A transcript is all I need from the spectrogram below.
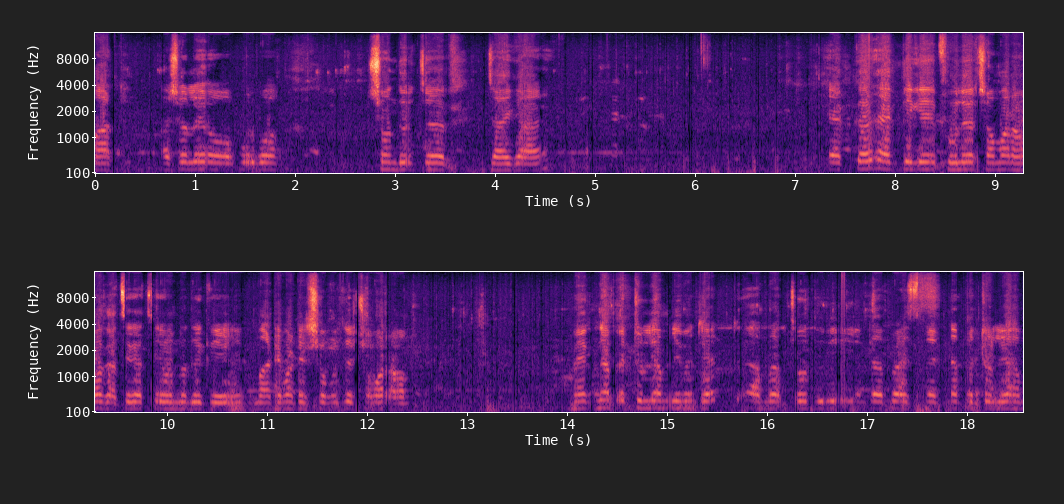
মাঠ, আসলে অপূর্ব সৌন্দর্যের জায়গায় এক একদিকে ফুলের সমারোহ, গাছে গাছে, অন্যদিকে মাঠে মাঠে সবুজের সমারোহ। মেঘনা পেট্রোলিয়াম লিমিটেড, আমরা চৌধুরী এন্টারপ্রাইজ মেঘনা পেট্রোলিয়াম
